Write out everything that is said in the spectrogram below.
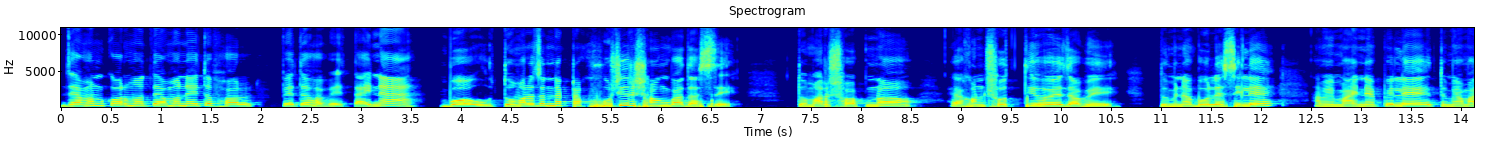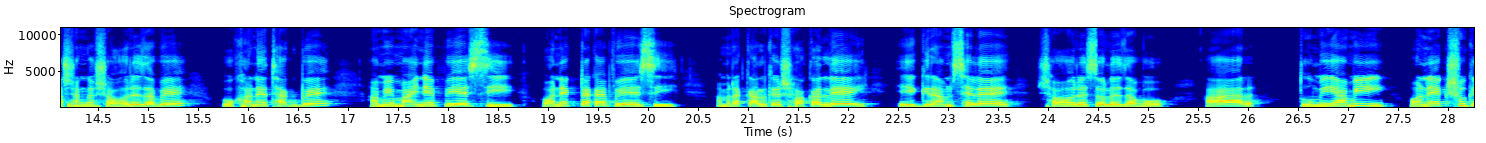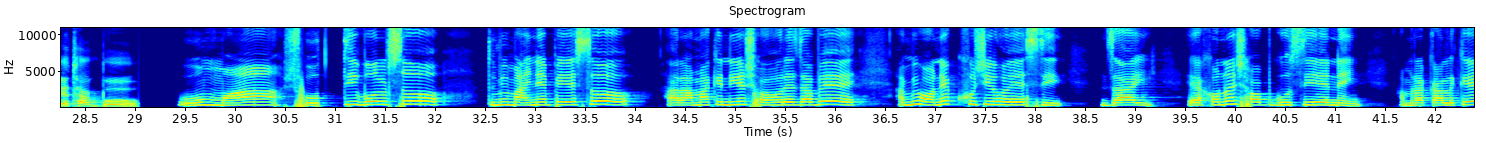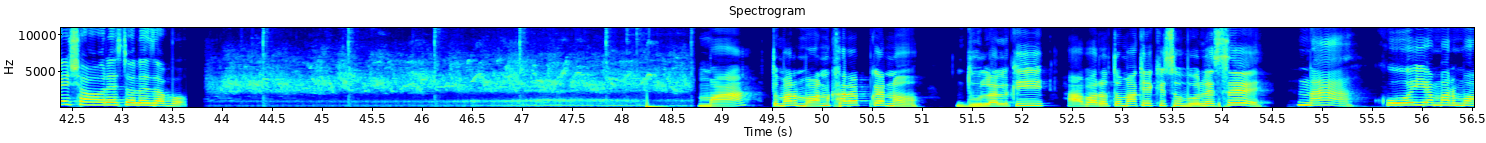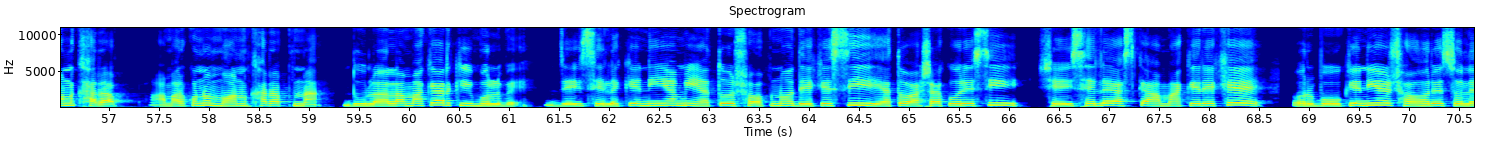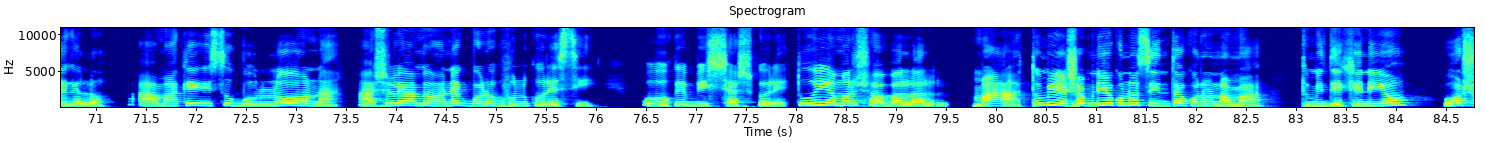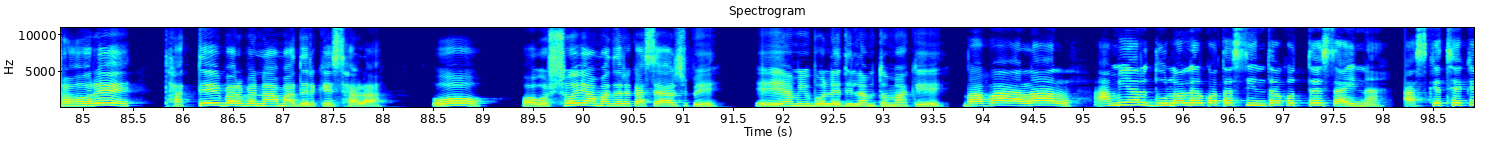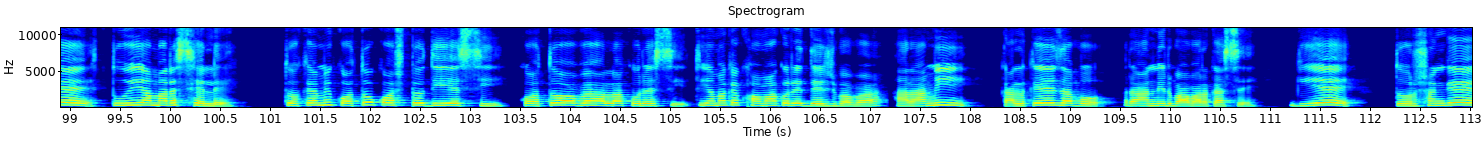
যেমন কর্ম, তেমনই তো ফল পেতে হবে, তাই না? বউ, তোমার জন্য একটা খুশির সংবাদ আছে। তোমার স্বপ্ন এখন সত্যি হয়ে যাবে। তুমি না বলেছিলে আমি মাইনে পেলে তুমি আমার সঙ্গে শহরে যাবে, ওখানে থাকবে। আমি মাইনে পেয়েছি, অনেক টাকা পেয়েছি। আমরা কালকে সকালেই এই গ্রাম ছেড়ে শহরে চলে যাব। আর তুমি আমি অনেক সুখে থাকব। ও মা সত্যি বলছো? তুমি মাইনে পেয়েছ? আর আমাকে নিয়ে শহরে যাবে? আমি অনেক খুশি হয়েছি। যাই এখনও সব গুছিয়ে নেই। আমরা কালকেই শহরে চলে যাব। মা তোমার মন খারাপ কেন? দুলাল কি আবারও তোমাকে কিছু বলেছে? না কই আমার মন খারাপ? আমার কোনো মন খারাপ না। দুলাল আমাকে আর কি বলবে? যেই ছেলেকে নিয়ে আমি এত স্বপ্ন দেখেছি, এত আশা করেছি, সেই ছেলে আজকে আমাকে রেখে ওর বউকে নিয়ে শহরে চলে গেল। আমাকে কিছু বলল না। আসলে আমি অনেক বড় ভুল করেছি। ওকে বিশ্বাস করে। তুই আমার সব আলাল মা, তুমি এসব নিয়ে কোনো চিন্তা করো না মা। তুমি দেখে নিও ও শহরে থাকতেই পারবে না আমাদেরকে ছাড়া। ও, অবশ্যই আমাদের কাছে আসবে। এই আমি বলে দিলাম তোমাকে। বাবা আলাল আমি আর দুলালের কথা চিন্তা করতে চাই না। আজকে থেকে তুই আমার ছেলে। তোকে আমি কত কষ্ট দিয়েছি, কত অবহেলা করেছি। তুই আমাকে ক্ষমা করে দেস, বাবা। আর আমি কালকে যাব রানীর বাবার কাছে। গিয়ে তোর সঙ্গে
